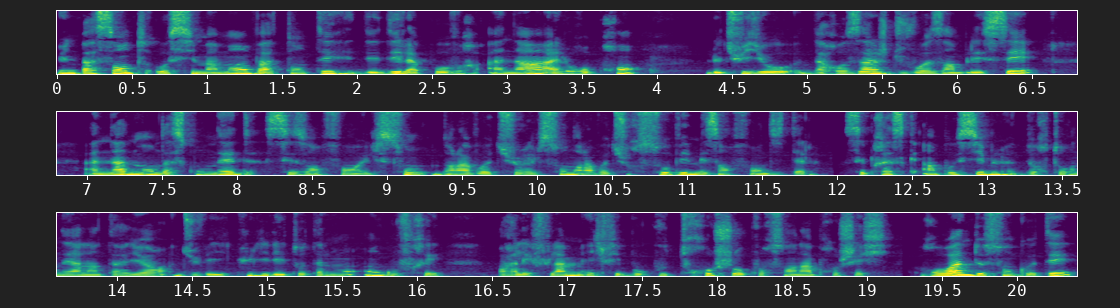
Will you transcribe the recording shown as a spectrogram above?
Une passante, aussi maman, va tenter d'aider la pauvre Anna. Elle reprend le tuyau d'arrosage du voisin blessé. Anna demande à ce qu'on aide ses enfants. Ils sont dans la voiture, ils sont dans la voiture. Sauvez mes enfants, dit-elle. C'est presque impossible de retourner à l'intérieur du véhicule. Il est totalement engouffré par les flammes et il fait beaucoup trop chaud pour s'en approcher. Rohan, de son côté,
